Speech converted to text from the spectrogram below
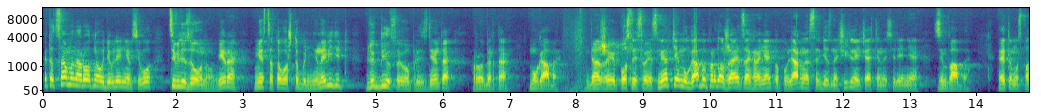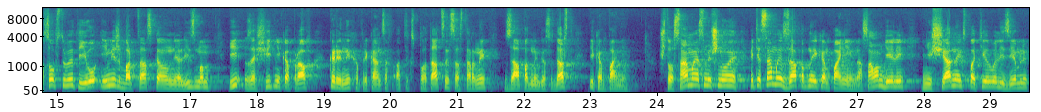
этот самый народ, на удивление всего цивилизованного мира, вместо того, чтобы ненавидеть, любил своего президента Роберта Мугабе. Даже после своей смерти Мугабе продолжает сохранять популярность среди значительной части населения Зимбабве. Этому способствует его имидж борца с колониализмом и защитника прав коренных африканцев от эксплуатации со стороны западных государств и компаний. Что самое смешное, эти самые западные компании на самом деле нещадно эксплуатировали землю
